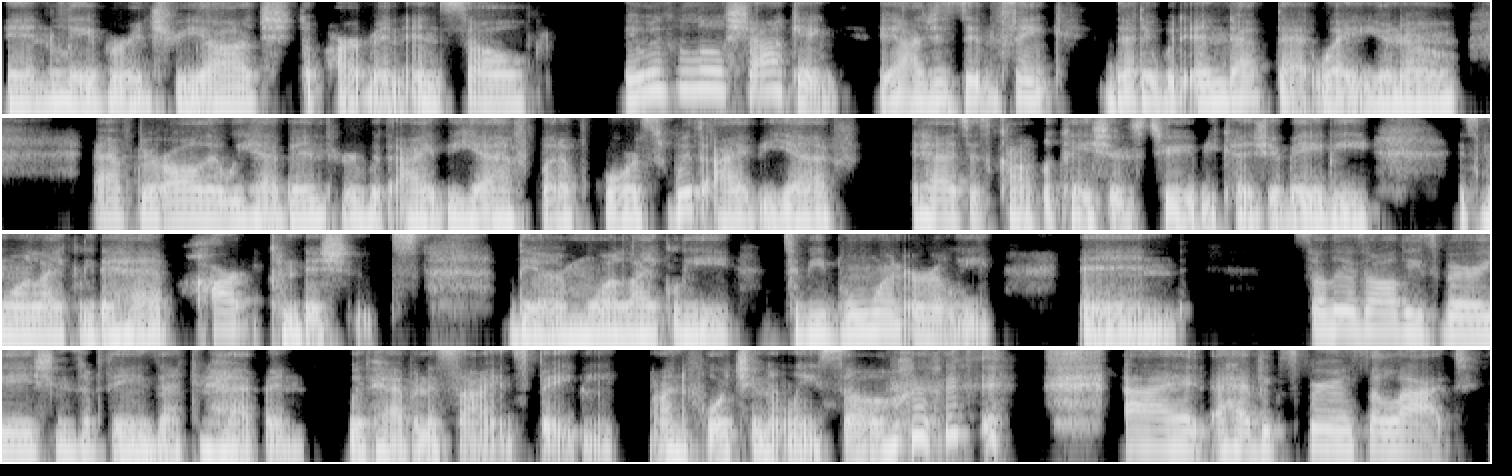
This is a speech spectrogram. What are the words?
in labor and triage department. And so it was a little shocking. I just didn't think that it would end up that way, you know, after all that we had been through with IVF. But of course, with IVF, it has its complications too because your baby is more likely to have heart conditions. They're more likely to be born early. And so there's all these variations of things that can happen with having a science baby, unfortunately. So I have experienced a lot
